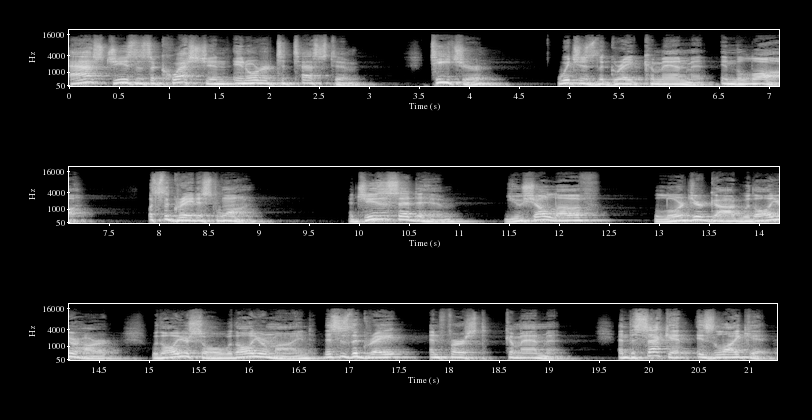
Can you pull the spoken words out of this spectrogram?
asked Jesus a question in order to test him Teacher, which is the great commandment in the law? What's the greatest one? And Jesus said to him, You shall love the Lord your God with all your heart, with all your soul, with all your mind. This is the great and first commandment. And the second is like it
